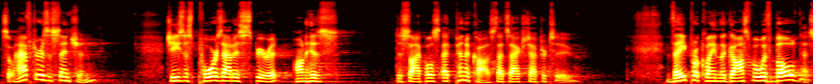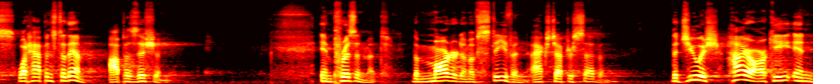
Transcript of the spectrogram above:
So after his ascension, Jesus pours out his spirit on his disciples at Pentecost. That's Acts chapter 2. They proclaim the gospel with boldness. What happens to them? Opposition imprisonment, the martyrdom of Stephen, Acts chapter 7. The Jewish hierarchy, in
